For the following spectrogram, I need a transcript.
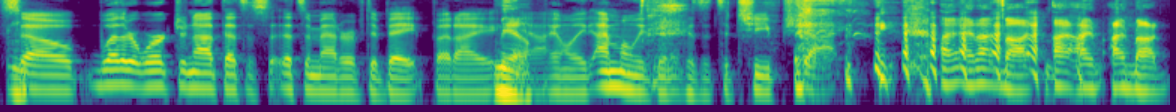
Mm. So whether it worked or not, that's a, that's a matter of debate. But I, yeah, Yeah. I only I'm only doing it because it's a cheap shot. I, and I'm not, I, I'm- I'm not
